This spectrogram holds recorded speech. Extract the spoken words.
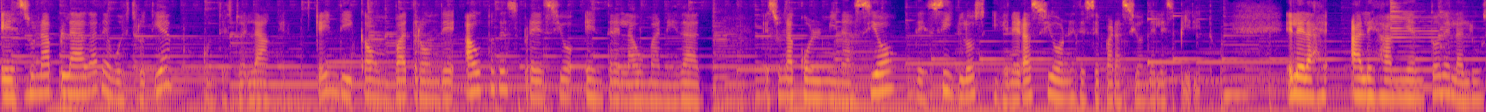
Es una plaga de vuestro tiempo, contestó el ángel, que indica un patrón de autodesprecio entre la humanidad. Es una culminación de siglos y generaciones de separación del espíritu, el alejamiento de la luz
